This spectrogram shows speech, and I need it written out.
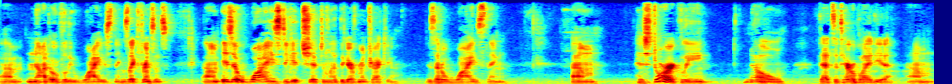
Um, not overly wise things. Like for instance, um, is it wise to get chipped and let the government track you? Is that a wise thing? Um, historically, no, that's a terrible idea. Um,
